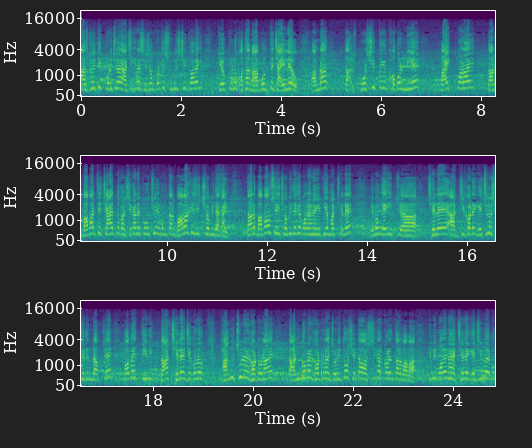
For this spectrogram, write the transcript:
রাজনৈতিক পরিচয় আছে কিনা সে সম্পর্কে সুনিশ্চিতভাবে কেউ কোনো কথা না বলতে চাইলেও আমরা পড়শির থেকে খবর নিয়ে বাইক পাড়ায় তার বাবার যে চায়ের দোকান সেখানে পৌঁছে এবং তার বাবাকে সেই ছবি দেখাই। তার বাবাও সেই ছবি দেখে বলেন হ্যাঁ এটি আমার ছেলে। এবং এই ছেলে আর্জি করে গেছিল সেদিন রাত্রে। তবে তিনি, তার ছেলে যে কোনো ভাঙচুরের ঘটনায়, তাণ্ডবের ঘটনায় জড়িত, সেটা অস্বীকার করেন তার বাবা। তিনি বলেন হ্যাঁ ছেলে গেছিল এবং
